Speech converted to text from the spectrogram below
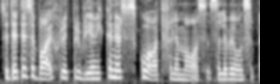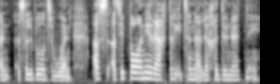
So dit is 'n baie groot probleem. Die kinders is kwaad vir hulle ma's as hulle by ons in as hulle by ons woon. As as die pa nie regtig iets aan hulle gedoen het nie.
